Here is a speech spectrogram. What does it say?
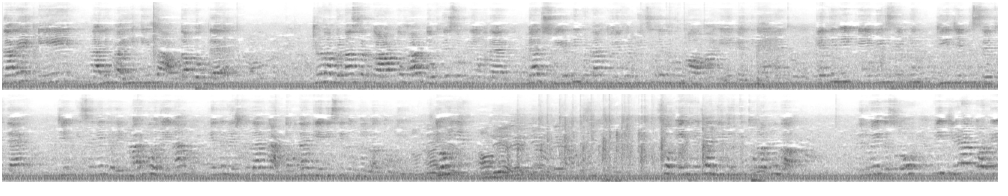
ਨਾਲੇ ਇਹ ਨਾਲੇ ਭਾਈ ਇਹ ਤਾਂ ਆਪਦਾ ਪੁੱਤ ਹੈ। ਜਿਹੜਾ ਬਿਨਾਂ ਸਰਕਾਰ ਤੋਂ ਹਰ ਦੁੱਖ ਦੇ ਸੁੱਖ ਦੀ ਆਉਂਦਾ ਹੈ। ਮੈਂ ਸਵੇਰ ਦੀ ਬਿਨਾਂ ਤੁਰੀ ਫਿਰਦੀ ਸੀ ਤੇ ਮੈਨੂੰ ਮਾਵਾ ਇਹ ਕਹਿੰਦੀ ਹੈ ਕਹਿੰਦੀ ਜੀ ਬੇਬੀ ਸਿੰਘ ਜੀ ਜਿੰਦ ਸਿਫਤ ਹੈ ਜੇ ਕਿਸੇ ਦੇ ਘਰੇ ਮਰਗ ਹੋ ਜੇ ਨਾ ਕਹਿੰਦੇ ਰਿਸ਼ਤੇਦਾਰ ਘੱਟ ਆਉਂਦਾ ਬੇਬੀ ਸਿੰਘ ਨੂੰ ਵੱਧ ਆਉਂਦੀ ਹੈ। ਕਿਉਂ ਨਹੀਂ ਆਉਂਦੇ ਸੋ ਇਹ ਜਿਹੜਾ ਲੀਡਰ ਕਿੱਥੋਂ ਲੱਭੂਗਾ ਮੈਨੂੰ ਇਹ ਦੱਸੋ ਕਿ ਜਿਹੜਾ ਤੁਹਾਡੇ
